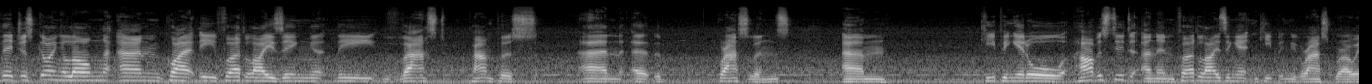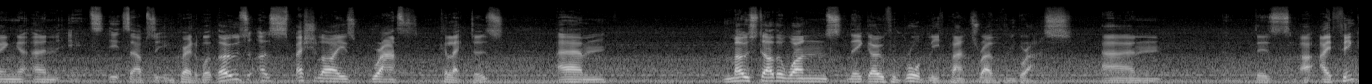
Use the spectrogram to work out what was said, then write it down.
they're just going along and quietly fertilizing the vast pampas and uh, the grasslands, um, keeping it all harvested and then fertilizing it and keeping the grass growing, and it's it's absolutely incredible. Those are specialized grass collectors. Um, most other ones, they go for broadleaf plants rather than grass. And there's, I think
